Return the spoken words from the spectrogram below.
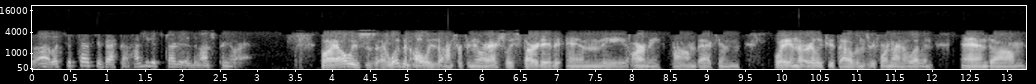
uh, let's just start with your background. How did you get started as an entrepreneur? Well, I always I wasn't always an entrepreneur. I actually started in the army um, back in way in the early 2000s before 9/11, and um,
